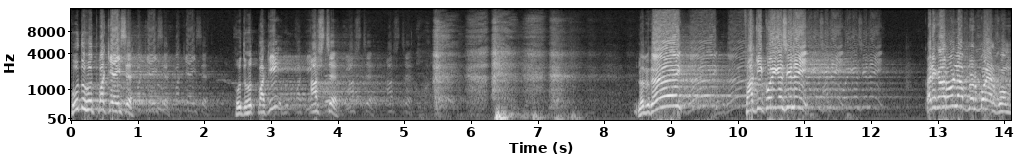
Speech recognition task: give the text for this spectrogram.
হুদ হুদ পাখি আইছে। হুদ হুদ পাখি আসছে। নবী কয়, "এই, ফাঁকি কই গেছিলি? আরে কারণ আপনার বয়ার কম।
